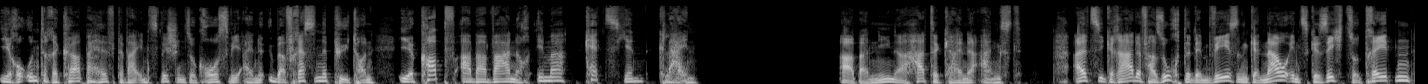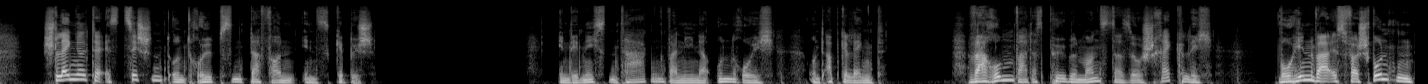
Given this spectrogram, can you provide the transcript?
Ihre untere Körperhälfte war inzwischen so groß wie eine überfressene Python, ihr Kopf aber war noch immer kätzchenklein. Aber Nina hatte keine Angst. Als sie gerade versuchte, dem Wesen genau ins Gesicht zu treten, schlängelte es zischend und rülpsend davon ins Gebüsch. In den nächsten Tagen war Nina unruhig und abgelenkt. Warum war das Pöbelmonster so schrecklich? Wohin war es verschwunden?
